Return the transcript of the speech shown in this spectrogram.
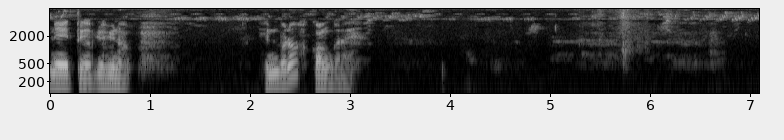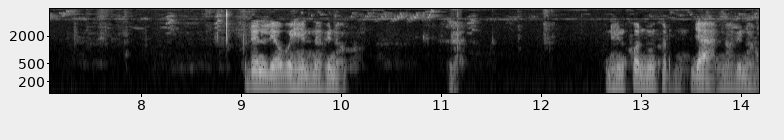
เนี่ยเติบอยู่พี่น้องเห็นบ่เนาะกล้องก็ได้ประเด็นเหลียวไปเห็นนะพี่น้องเห็นคนมันก็ยานเนาะพี่น้อง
